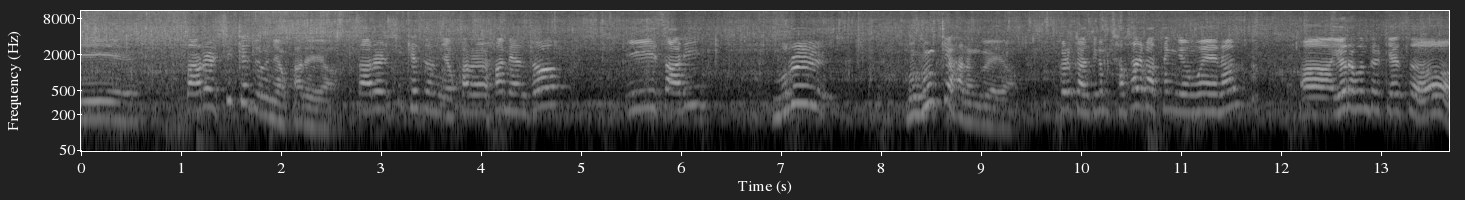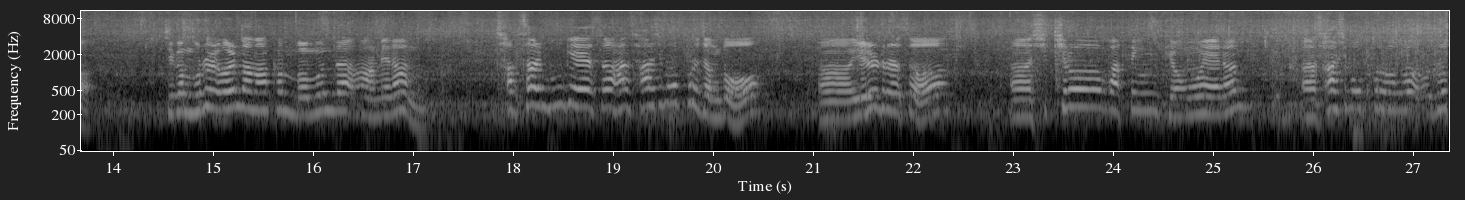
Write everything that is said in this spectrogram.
이 쌀을 식혀주는 역할이에요. 쌀을 식혀주는 역할을 하면서 이 쌀이 물을 머금게 하는 거예요. 그러니까 지금 찹쌀 같은 경우에는 아, 여러분들께서 지금 물을 얼마만큼 머문다 하면은 찹쌀 무게에서 한 45% 정도 어, 예를 들어서 어, 10kg 같은 경우에는 어, 45%로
